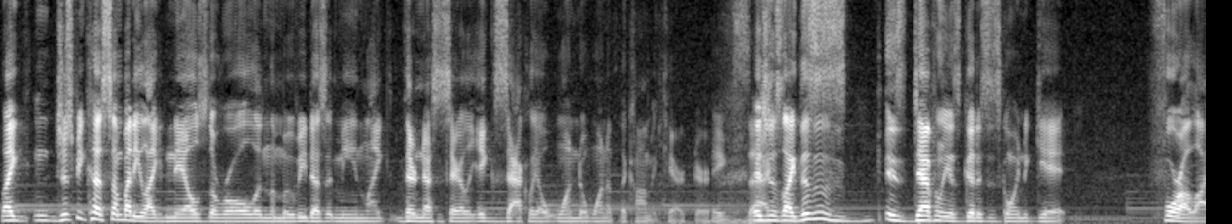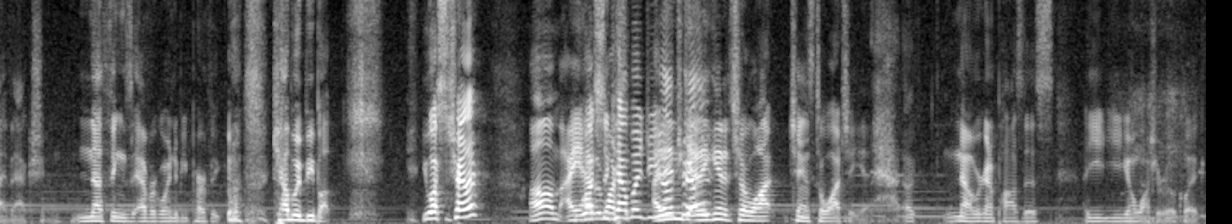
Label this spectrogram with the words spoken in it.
like just because somebody like nails the role in the movie doesn't mean like they're necessarily exactly a one to one of the comic character. Exactly. It's just like this is is definitely as good as it's going to get for a live action. Nothing's ever going to be perfect. Cowboy Bebop. You watched the trailer? Um, I You watched the watched. Cowboy I Bebop didn't, get, I didn't get a ch- wa- chance to watch it yet. Uh, no, we're gonna pause this. You, you're gonna watch it real quick.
